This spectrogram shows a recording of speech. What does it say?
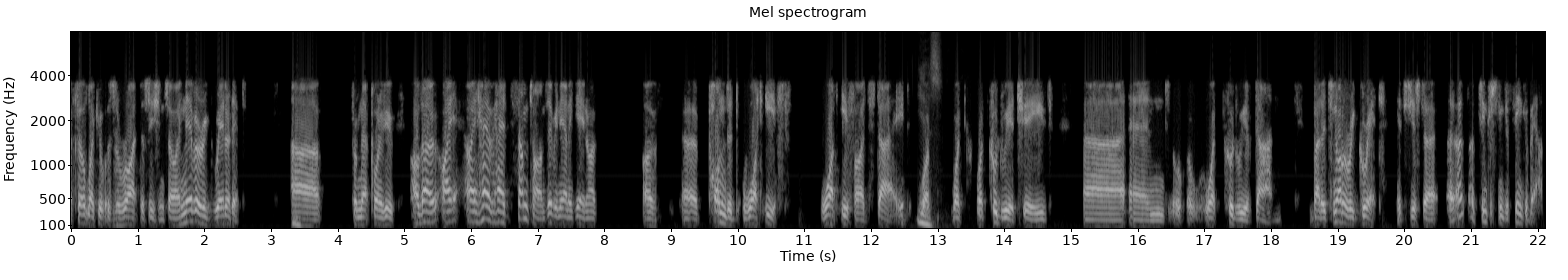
I felt like it was the right decision. So I never regretted it uh, from that point of view. Although I, I have had sometimes, every now and again, I've, I've uh, pondered what if. What if I'd stayed? What, yes, what, what could we achieve? Uh, and what could we have done? But it's not a regret. It's just a, a, it's interesting to think about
